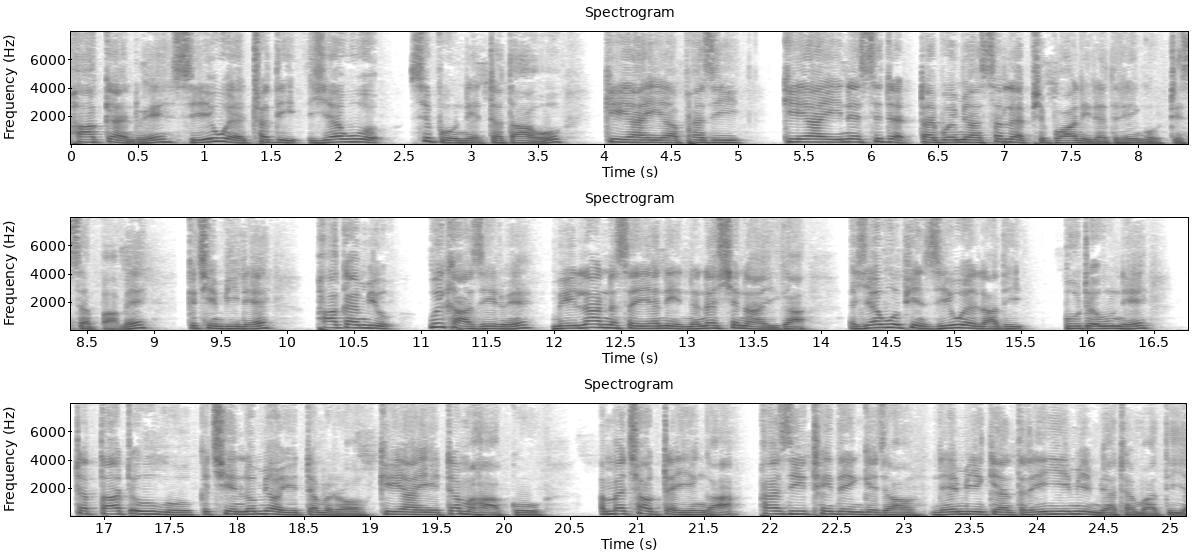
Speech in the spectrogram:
ဖားကန့်တွင်ဈေးဝယ်ထွက်သည့်အရက်ဝတ်စစ်ဗိုလ်နှင့်တပ်သားကို KIA ကဖမ်းဆီး KIA နဲ့စစ်တပ်တိုက်ပွဲများဆက်လက်ဖြစ်ပွားနေတဲ့တဲ့ရင်ကိုတင်ဆက်ပါမယ်။ကချင်ပြည်နယ်ဖားကန့်မြို့ဝိခါဈေးတွင် မေလ20ရက်နေ့နနက်၈နာရီက အရက်ဝတ်ဖြင့်ဈေးဝယ်လာသည့်ဗိုလ်တအုပ်နှင့်တပ်သားတအုပ်ကိုကချင်လွတ်မြောက်ရေးတပ်မတော် KIA တပ်မဟာကိုအမတ်6တပ်ရင်းကဖမ်းဆီးထိန်းသိမ်းခဲ့ကြောင်းနယ်မြေကန်သတင်းရင်းမြစ်များထံမှသိရ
